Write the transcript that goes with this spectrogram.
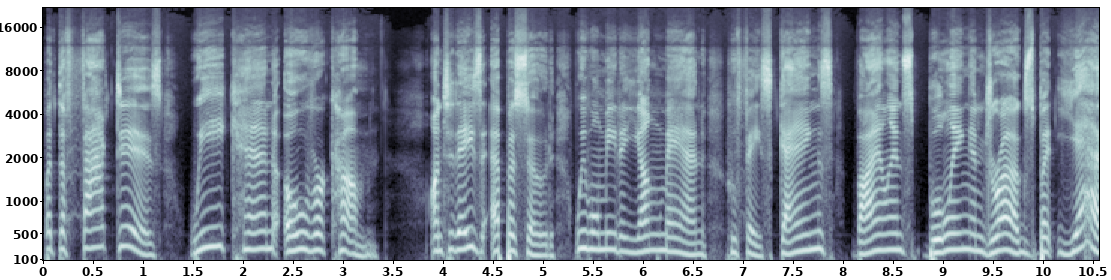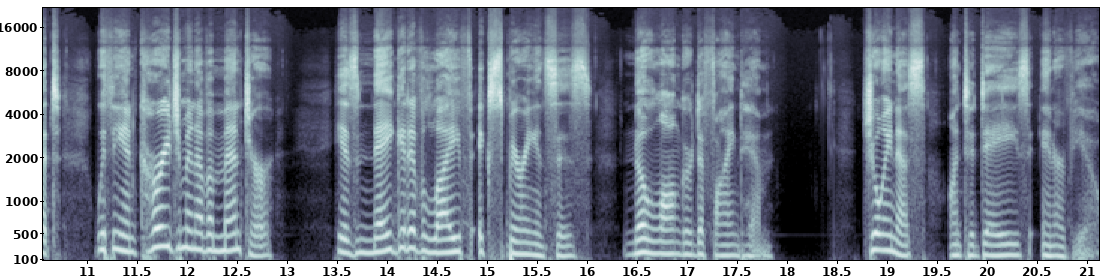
But the fact is, we can overcome. On today's episode, we will meet a young man who faced gangs, violence, bullying, and drugs, but yet, with the encouragement of a mentor, his negative life experiences no longer defined him. Join us on today's interview.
